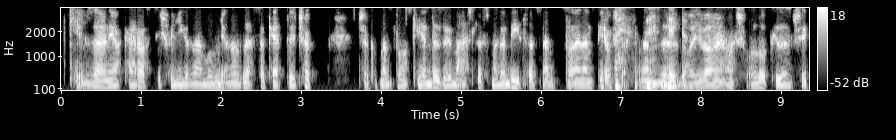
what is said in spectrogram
képzelni akár azt is, hogy igazából ugyanaz lesz a kettő, csak csak nem tudom, a kérdező más lesz, meg a díszlet nem, talán nem piros lesz, hanem zöld, vagy valami hasonló különbség.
